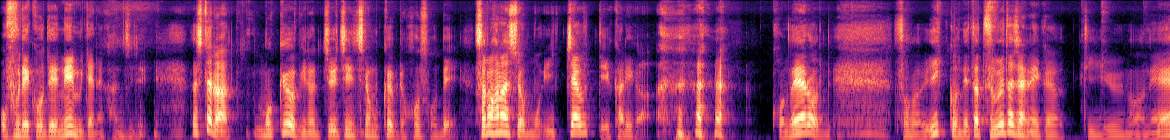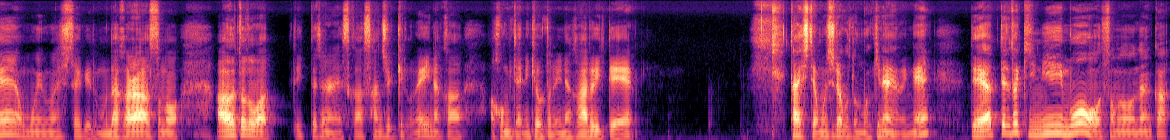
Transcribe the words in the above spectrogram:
オフレコでね、みたいな感じで。そしたら、木曜日の11日の木曜日の放送で、その話をもう言っちゃうっていう彼が この野郎って、その、一個ネタ潰れたじゃねえかよっていうのはね、思いましたけども、だから、その、アウトドアって言ったじゃないですか、30キロね、田舎、アホみたいに京都の田舎歩いて、大して面白いことも起きないのにね。で、やってる時にも、その、なんか、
